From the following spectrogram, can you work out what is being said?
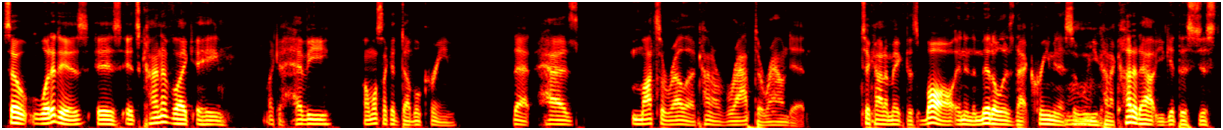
So what it is is it's kind of like a like a heavy, almost like a double cream that has mozzarella kind of wrapped around it to kind of make this ball. And in the middle is that creaminess. So when you Mm. kind of cut it out, you get this just,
